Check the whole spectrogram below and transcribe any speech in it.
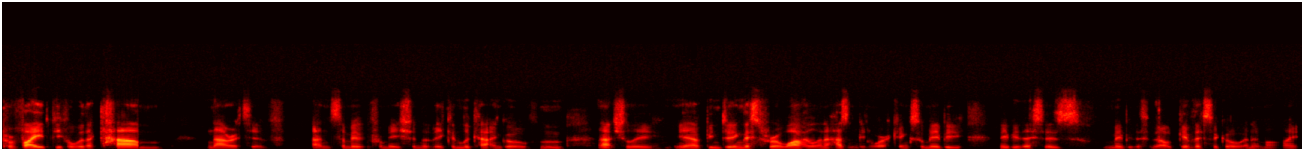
provide people with a calm narrative and some information that they can look at and go, hmm, actually, yeah, I've been doing this for a while and it hasn't been working. So maybe, maybe this is, maybe this, I'll give this a go and it might.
